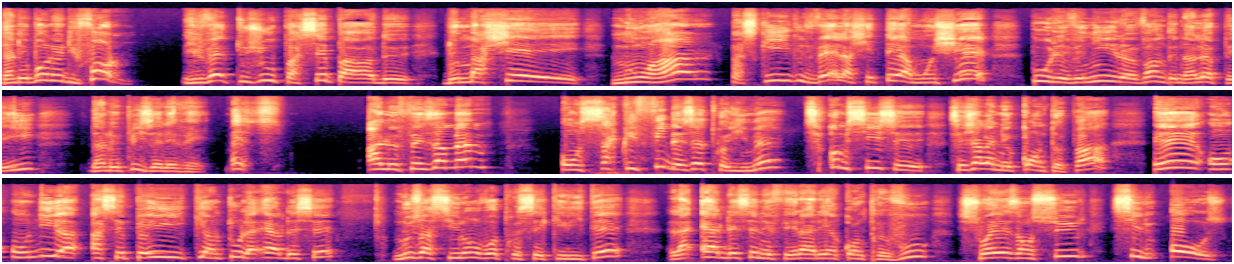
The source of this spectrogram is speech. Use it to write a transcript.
dans de bonnes du forme. Ils veulent toujours passer par de, de marchés noirs parce qu'ils veulent acheter à moins cher pour revenir vendre dans leur pays dans le plus élevé. Mais en le faisant même, on sacrifie des êtres humains. C'est comme si ces, ces gens-là ne comptent pas. Et on, on dit à, à ces pays qui entourent la RDC, nous assurons votre sécurité. La RDC ne fera rien contre vous. Soyez-en sûrs, s'ils osent,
